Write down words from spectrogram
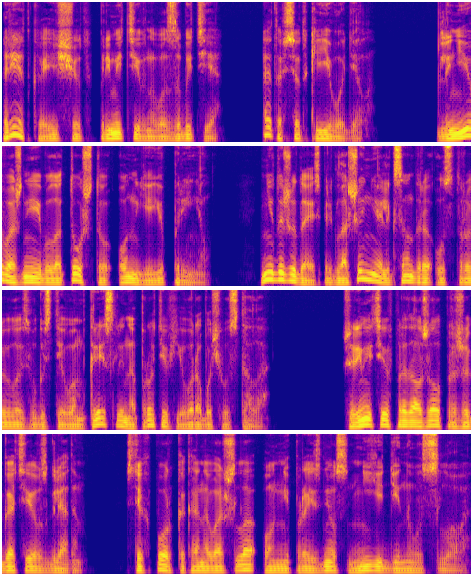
редко ищут примитивного забытия. Это все-таки его дело. Для нее важнее было то, что он ее принял. Не дожидаясь приглашения, Александра устроилась в гостевом кресле напротив его рабочего стола. Шереметьев продолжал прожигать ее взглядом. С тех пор, как она вошла, он не произнес ни единого слова.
